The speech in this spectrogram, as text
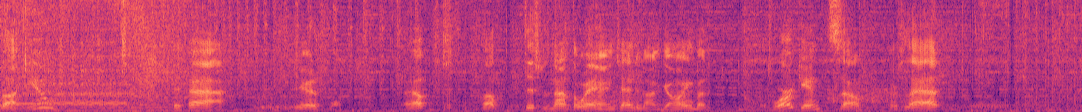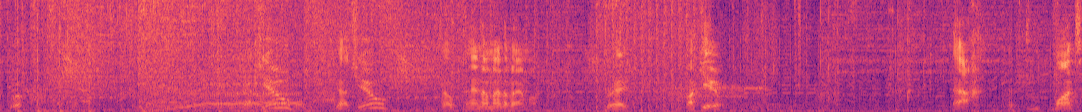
Fuck you. Beautiful. Well, well, this was not the way I intended on going, but it's working, so there's that. Whoop. Got you. Got you. Nope, and I'm out of ammo. Great. Fuck you. Ah, I didn't want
